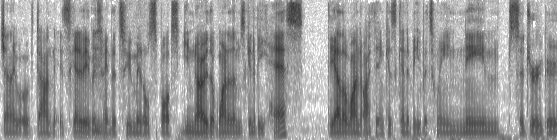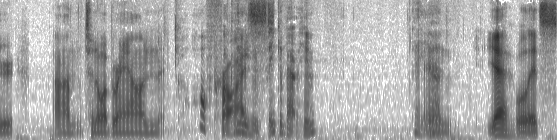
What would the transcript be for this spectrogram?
generally what we've done. It's going to be Hmm. between the two middle spots. You know that one of them is going to be Hess. The other one, I think, is going to be between Neem, Sadrugu, um, Taunoa-Brown, oh fuck, I didn't even think about him. There you go. and yeah, well, it's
